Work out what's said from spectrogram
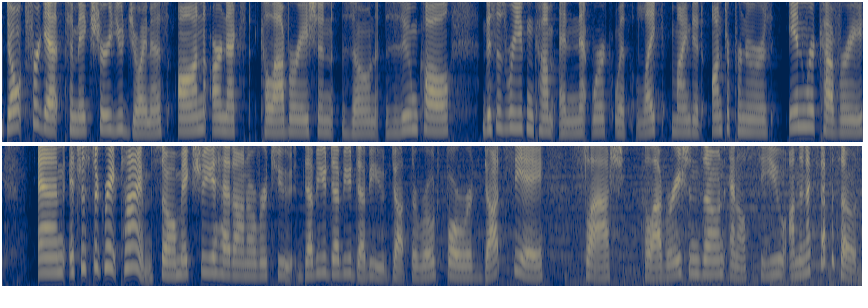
don't forget to make sure you join us on our next Collaboration Zone Zoom call. This is where you can come and network with like minded entrepreneurs in recovery. And it's just a great time. So make sure you head on over to www.theroadforward.ca slash collaboration zone, and I'll see you on the next episode.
